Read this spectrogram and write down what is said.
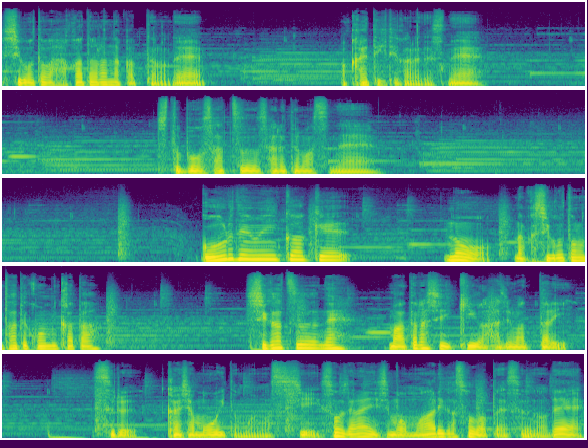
仕事がはかどらなかったので、まあ、帰ってきてからですねちょっと忙殺されてますね。ゴールデンウィーク明けのなんか仕事の立て込み方？4月ね、まあ、新しい期が始まったりする会社も多いと思いますしそうじゃないしもう周りがそうだったりするので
